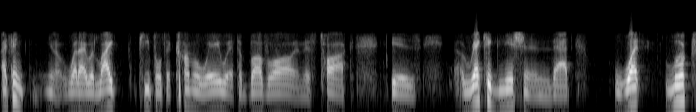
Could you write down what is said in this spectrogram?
I think, you know, what I would like people to come away with above all in this talk is a recognition that what looks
